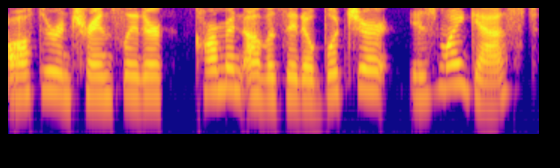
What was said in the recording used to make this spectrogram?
Author and translator Carmen Acevedo Butcher is my guest.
